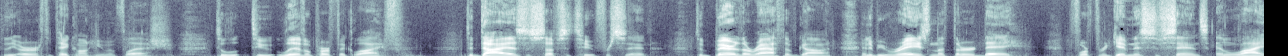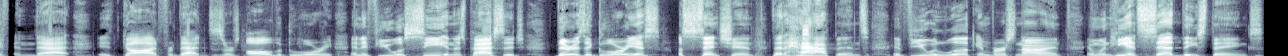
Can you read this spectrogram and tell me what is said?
to the earth to take on human flesh, to, to live a perfect life, to die as a substitute for sin, to bear the wrath of God, and to be raised on the third day for forgiveness of sins and life. And that is God for that deserves all the glory. And if you will see in this passage, there is a glorious ascension that happens. If you would look in verse 9, and when he had said these things,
